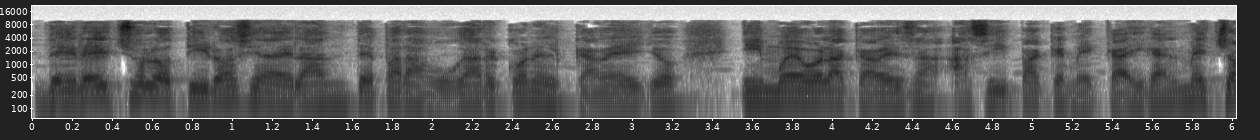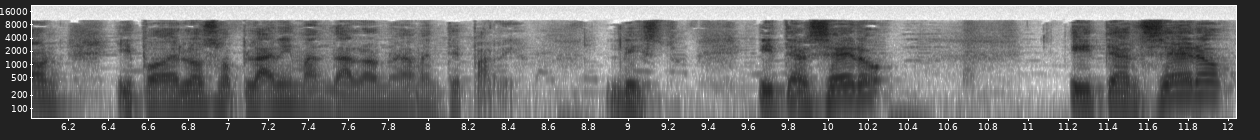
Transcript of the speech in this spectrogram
derecho lo tiro hacia adelante para jugar con el cabello y muevo la cabeza así para que me caiga el mechón y poderlo soplar y mandarlo nuevamente para arriba. Listo. Y tercero, y tercero,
